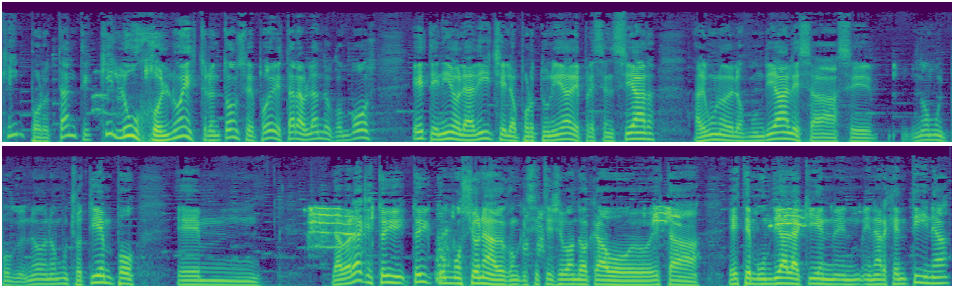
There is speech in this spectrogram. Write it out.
Qué importante, qué lujo el nuestro entonces poder estar hablando con vos. He tenido la dicha y la oportunidad de presenciar algunos de los mundiales hace no muy poco, no, no mucho tiempo. Em, la verdad que estoy, estoy conmocionado con que se esté llevando a cabo esta, este mundial aquí en, en- en Argentina,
